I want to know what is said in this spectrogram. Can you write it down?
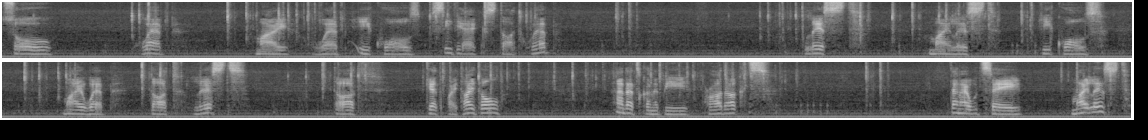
So web, my web equals ctx.web list my list equals my web dot lists dot get by title. And that's going to be products. Then I would say my list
